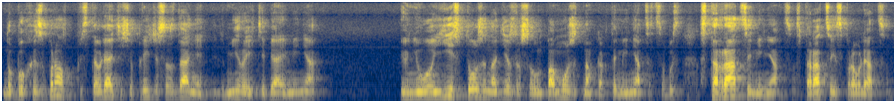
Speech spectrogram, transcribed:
но Бог избрал, представляете, еще прежде создания мира и тебя, и меня. И у него есть тоже надежда, что он поможет нам как-то меняться, чтобы стараться меняться, стараться исправляться.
